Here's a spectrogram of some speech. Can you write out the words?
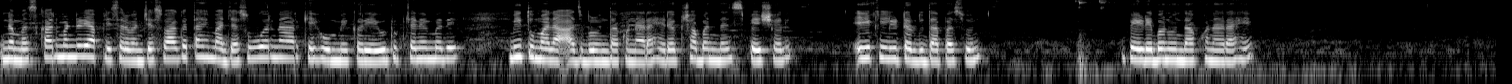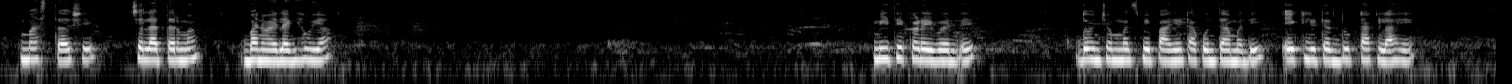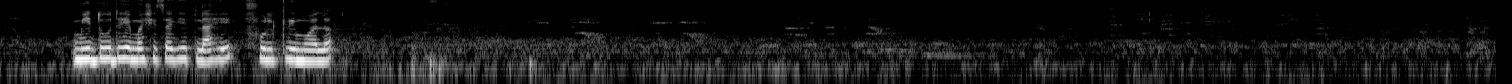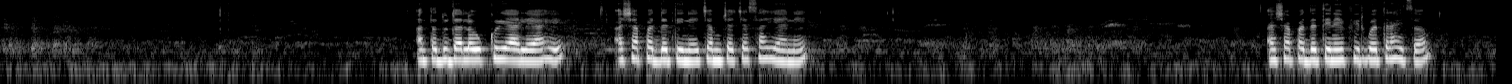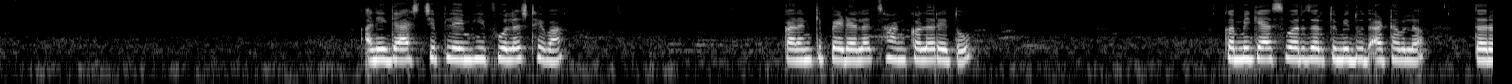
नमस्कार मंडळी आपले सर्वांचे स्वागत आहे माझ्या सुवर्ण आर के होममेकर या यूट्यूब चॅनलमध्ये मी तुम्हाला आज बनवून दाखवणार आहे रक्षाबंधन स्पेशल एक लिटर दुधापासून पेढे बनवून दाखवणार आहे. मस्त असे. चला तर मग बनवायला घेऊया. मी इथे कढईमध्ये दोन चम्मच मी पाणी टाकून त्यामध्ये एक लिटर दूध टाकलं आहे. मी दूध हे म्हशीचं घेतलं आहे फुल क्रीमवालं आता दुधाला उकळी आले आहे. अशा पद्धतीने चमच्याच्या साह्याने अशा पद्धतीने फिरवत राहायचं. आणि गॅसची फ्लेम ही फुलच ठेवा. कारण की पेढ्याला छान कलर येतो. कमी गॅसवर जर तुम्ही दूध आठवलं तर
